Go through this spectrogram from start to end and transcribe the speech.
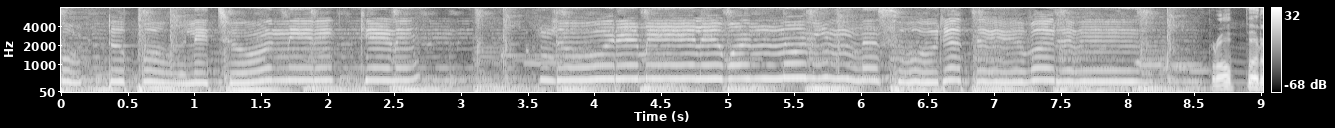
പൊട്ടുപോലെ ചോന്നിരിക്കണ്. ദൂരമേലെ വന്നു നിന്ന സൂര്യദേവര്. പ്രോപ്പർ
